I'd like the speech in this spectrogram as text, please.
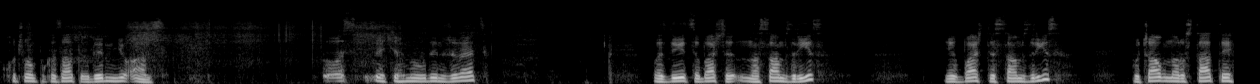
хочу вам показати один нюанс. Ось витягнув один живець. Ось дивіться, бачите, на сам зріз. Як бачите, сам зріз почав наростати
